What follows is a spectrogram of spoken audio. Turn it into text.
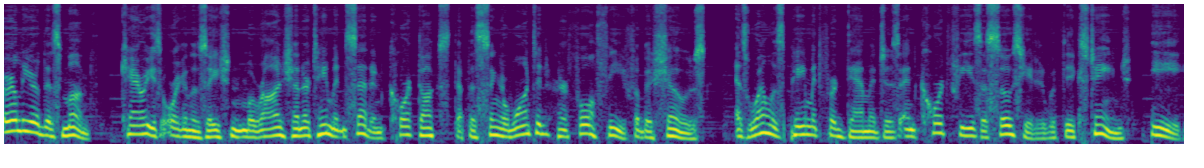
Earlier this month, Carey's organisation Mirage Entertainment said in court docs that the singer wanted her full fee for the shows, as well as payment for damages and court fees associated with the exchange, E!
